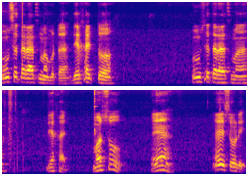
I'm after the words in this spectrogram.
હું છે તારા હાથમાં બટા? દેખાય તો. હું છે તારા હાથમાં? દેખાય. મરશું હે? એ સોડી.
